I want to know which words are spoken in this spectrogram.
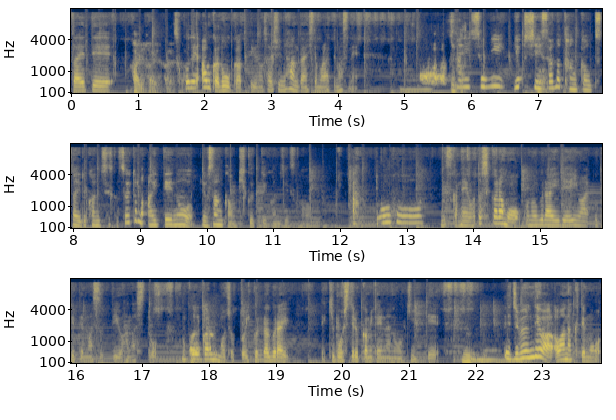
伝えて、はいはいはい、はい、そこで合うかどうかっていうのを最初に判断してもらってますね。最初にヨッシーさんの単価を伝える感じですか、それとも相手の予算感を聞くっていう感じですか？あ両方ですかね、私からもこのぐらいで今受けてますっていう話と、向こうからもちょっといくらぐらいで希望してるかみたいなのを聞いて、で自分では合わなくても、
